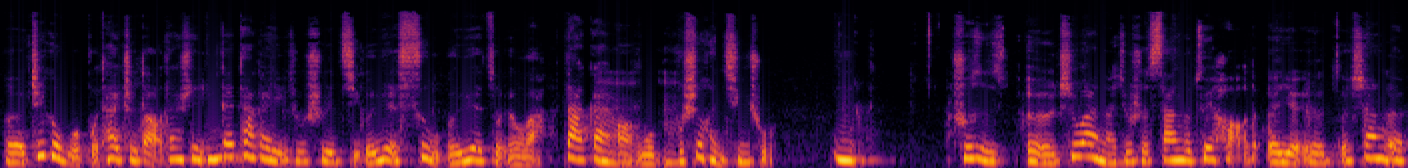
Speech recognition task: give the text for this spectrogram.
呃，这个我不太知道，但是应该大概也就是几个月，四五个月左右吧，大概啊，我不是很清楚。嗯。除此呃之外呢，就是三个最好的，呃也呃三个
